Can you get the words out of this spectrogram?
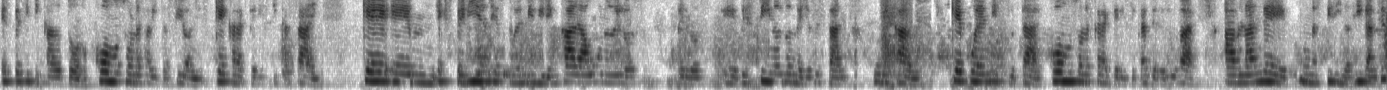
especificado todo, cómo son las habitaciones, qué características hay, qué em, experiencias pueden vivir en cada uno de los, de los eh, destinos donde ellos están ubicados, qué pueden disfrutar, cómo son las características de ese lugar. Hablan de unas piscinas gigantes,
